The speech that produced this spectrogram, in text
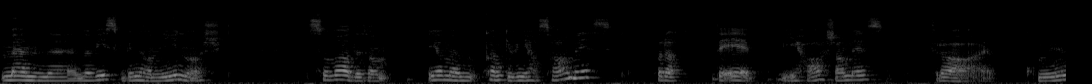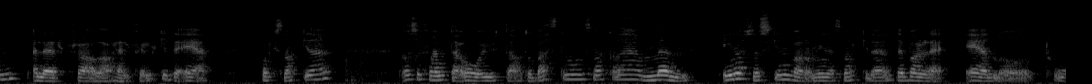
Men eh, når vi skulle begynne å ha nynorsk, så var det sånn Ja, men kan ikke vi ha samisk? For at det er Vi har samisk fra kommunen, eller fra da hele fylket. Det er Folk snakker det. Og så fant jeg òg ut at bestemor snakka det. Men ingen av søskenbarna mine snakker det. Det er bare én og to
